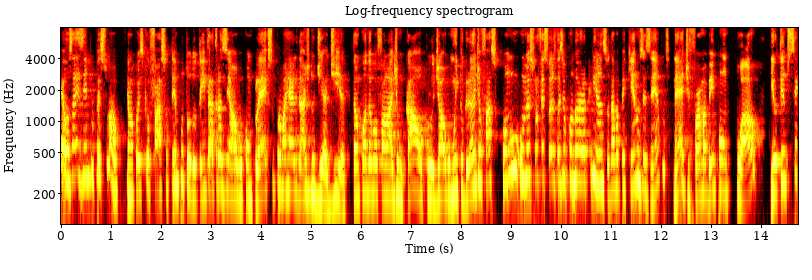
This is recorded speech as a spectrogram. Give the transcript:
é usar exemplo pessoal. É uma coisa que eu faço o tempo todo, tentar trazer algo complexo para uma realidade do dia a dia. Então, quando eu vou falar de um cálculo, de algo muito grande, eu como os meus professores faziam quando eu era criança. Eu dava pequenos exemplos, né, de forma bem pontual, e eu tento ser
